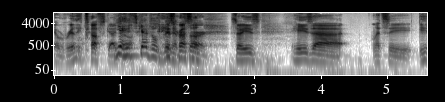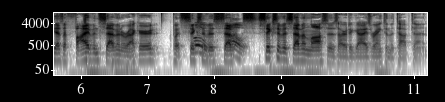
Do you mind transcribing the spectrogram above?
a really tough schedule. Yeah, his schedule's been He's wrestled- absurd. So he's he's uh let's see, he has a five and seven record, but six Oh, of his seven wow. six of his seven losses are to guys ranked in the top ten.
